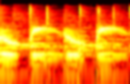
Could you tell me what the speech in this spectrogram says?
Doobie doobie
